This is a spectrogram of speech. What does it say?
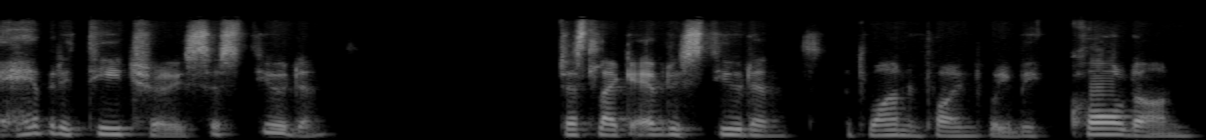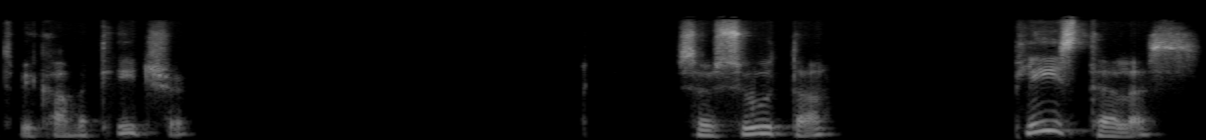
Every teacher is a student. Just like every student at one point will be called on to become a teacher. So, Suta, please tell us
